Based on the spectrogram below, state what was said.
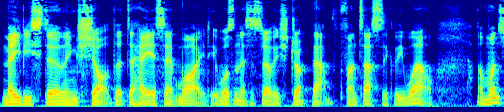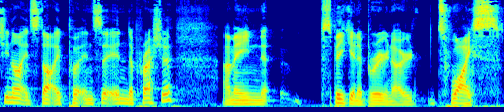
maybe Sterling's shot that De Gea sent wide. It wasn't necessarily struck that fantastically well. And once United started putting City under pressure, I mean, speaking of Bruno, twice,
